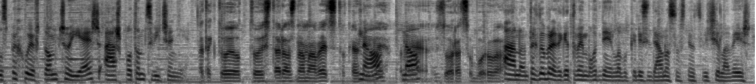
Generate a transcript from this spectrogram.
úspechu je v tom, čo ješ a až potom cvičenie. A tak to je, to je stará známa vec, to každý no, vie. No. Zora Coborová. Áno, tak dobre, tak ja to viem od nej, lebo kedy si dávno som s ňou cvičila, vieš.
